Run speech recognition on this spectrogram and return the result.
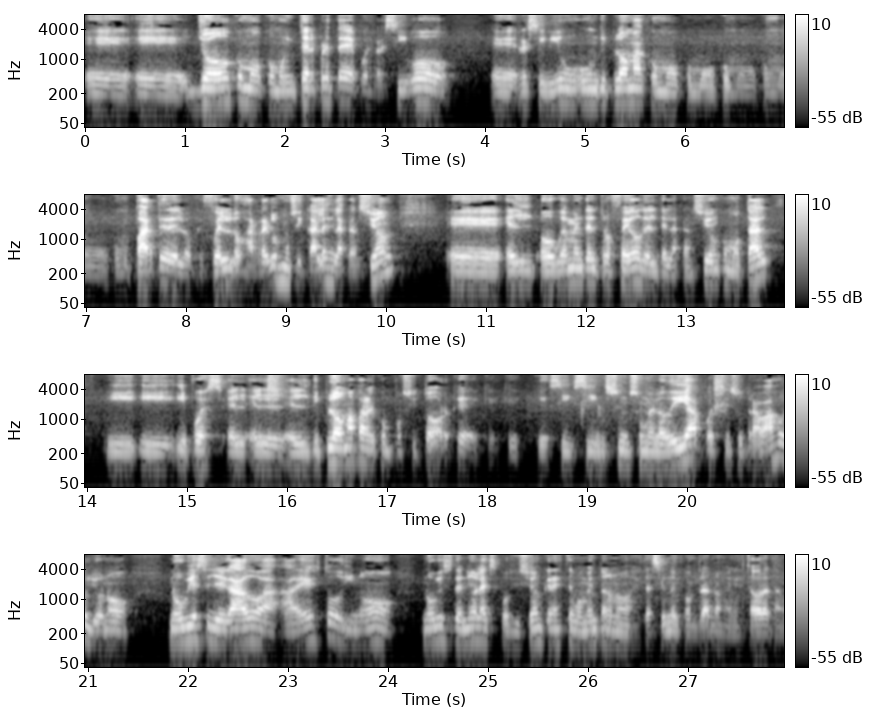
Eh, yo como, como intérprete, pues recibo, recibí un, un, diploma como, como, como, como, parte de lo que fue los arreglos musicales de la canción eh, el, obviamente el trofeo del, de la canción como tal y, y, pues el, el, diploma para el compositor, que, que, que, sin, su melodía, pues sin su trabajo, yo no, no hubiese llegado a, esto y no, no hubiese tenido la exposición que en este momento nos está haciendo encontrarnos en esta hora tan,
